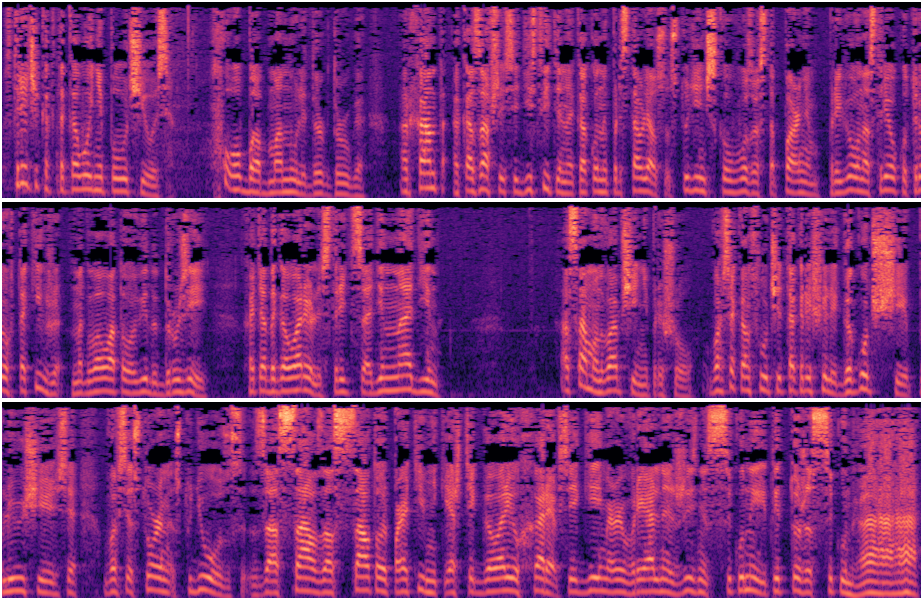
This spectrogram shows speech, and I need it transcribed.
Встречи как таковой не получилось. Оба обманули друг друга. Архант, оказавшийся действительно, как он и представлялся, студенческого возраста парнем, привел на стрелку трех таких же нагловатого вида друзей, хотя договаривались встретиться один на один а сам он вообще не пришел. Во всяком случае, так решили гогочущие, плюющиеся во все стороны студиозусы. Засал, засал твой противник. Я ж тебе говорил, Харя, все геймеры в реальной жизни ссыкуны, и ты тоже ссыкун. Ха-ха-ха.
